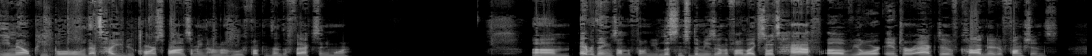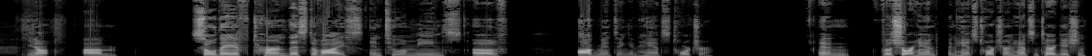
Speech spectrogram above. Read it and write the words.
email people. That's how you do correspondence. I mean, I don't know who fucking sends a fax anymore. Um, everything's on the phone. You listen to the music on the phone. Like, so it's half of your interactive cognitive functions. You know, um, so they've turned this device into a means of augmenting enhanced torture. And for the shorthand, enhanced torture, enhanced interrogation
